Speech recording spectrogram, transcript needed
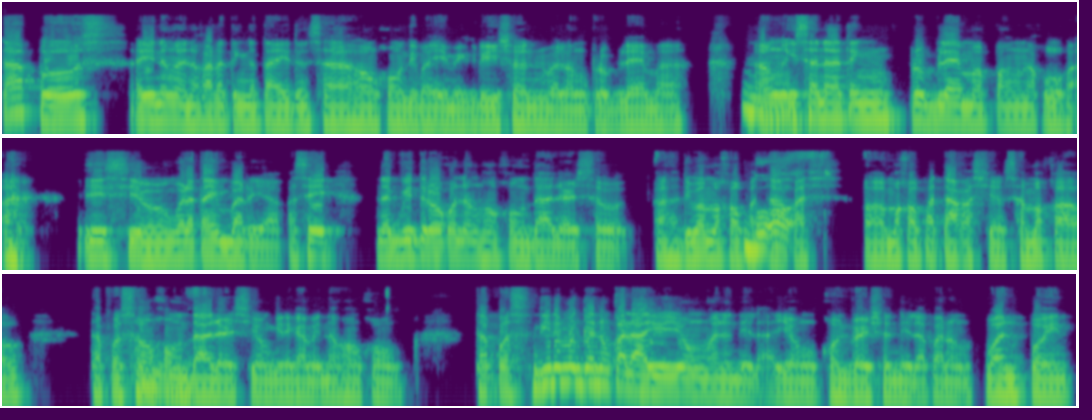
Tapos, ayun na nga, nakarating na tayo dun sa Hong Kong, di ba, immigration, walang problema. Mm. Ang isa nating problema pang nakuha is yung wala tayong barya. Kasi nag-withdraw ko ng Hong Kong dollars. So, ah, di ba Macau Patakas? O, Macau Patakas yung sa Macau. Tapos Hong Mm. Kong dollars yung ginagamit ng Hong Kong. Tapos, hindi naman ganun kalayo yung ano nila, yung conversion nila. Parang 1.03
